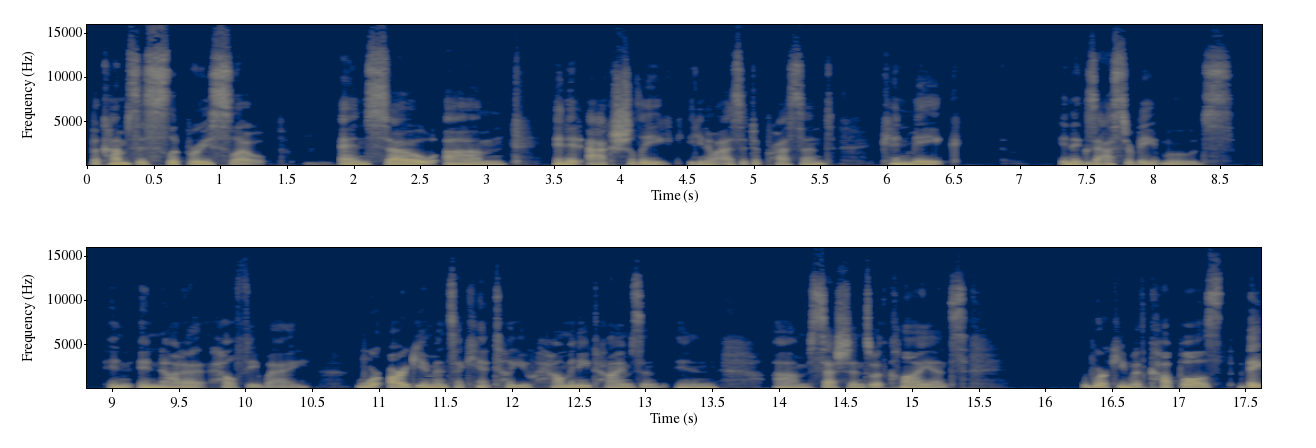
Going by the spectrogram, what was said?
becomes a slippery slope. Mm-hmm. And so, um, and it actually, you know, as a depressant, can make and exacerbate moods in, in not a healthy way. More arguments. I can't tell you how many times in, in um, sessions with clients working with couples, they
